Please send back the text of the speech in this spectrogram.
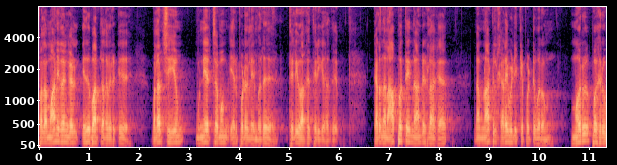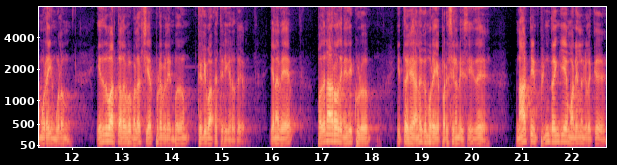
பல மாநிலங்கள் எதிர்பார்த்த அளவிற்கு வளர்ச்சியும் முன்னேற்றமும் ஏற்படவில்லை என்பது தெளிவாக தெரிகிறது. கடந்த நாற்பத்தைந்து ஆண்டுகளாக நம் நாட்டில் கடைபிடிக்கப்பட்டு வரும் மறுபகிர்வு முறையின் மூலம் எதிர்பார்த்த அளவு வளர்ச்சி ஏற்படவில்லை என்பதும் தெளிவாக தெரிகிறது. எனவே பதினாறாவது நிதிக்குழு இத்தகைய அணுகுமுறையை பரிசீலனை செய்து நாட்டின் பின்தங்கிய மாநிலங்களுக்கு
